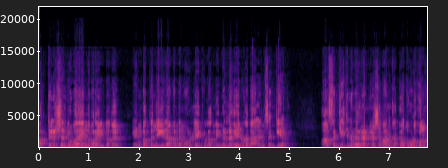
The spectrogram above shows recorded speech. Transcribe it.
പത്ത് ലക്ഷം രൂപ എന്ന് പറയുന്നത് എൺപത്തഞ്ച് ഗ്രാമിന്റെ മുകളിലേക്കുള്ള നിങ്ങളുടെ കയ്യിലുള്ള ബാലൻസ് സംഖ്യയാണ്. ആ സംഖ്യയ്ക്ക് നിങ്ങൾ രണ്ടര ശതമാനം ചക്കാത്ത് കൊടുക്കുന്നു.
